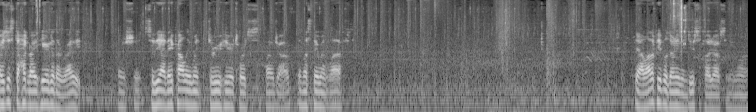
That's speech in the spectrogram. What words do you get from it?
Oh, he just died right here to the right. Oh shit. So yeah, they probably went through here towards the supply drop, unless they went left. Yeah, a lot of people don't even do supply drops anymore.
